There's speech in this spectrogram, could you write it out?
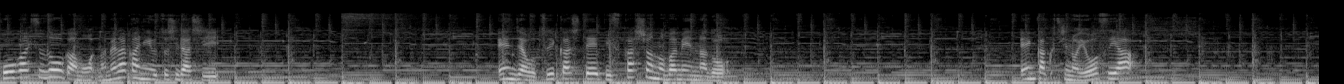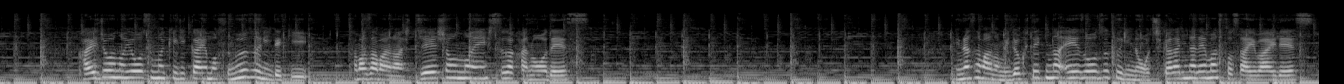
高画質動画も滑らかに映し出し演者を追加してディスカッションの場面など遠隔地の様子や会場の様子の切り替えもスムーズにできさまざまなシチュエーションの演出が可能です皆様の魅力的な映像作りのお力になれますと幸いです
